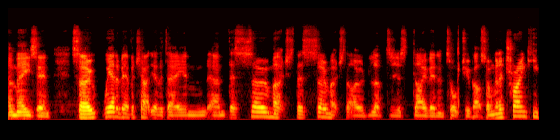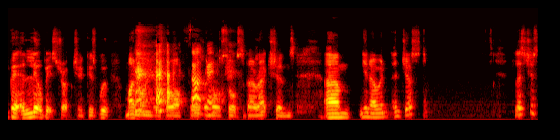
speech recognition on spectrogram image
Amazing. So we had a bit of a chat the other day, and um, there's so much, there's so much that I would love to just dive in and talk to you about. So I'm going to try and keep it a little bit structured because my mind will go off in all sorts of directions. Um, you know, and, and just let's just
